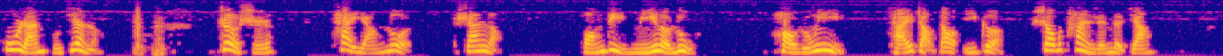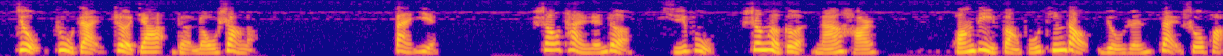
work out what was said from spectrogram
忽然不见了。这时太阳落山了，皇帝迷了路，好容易才找到一个烧炭人的家，就住在这家的楼上了。半夜。烧炭人的媳妇生了个男孩，皇帝仿佛听到有人在说话，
